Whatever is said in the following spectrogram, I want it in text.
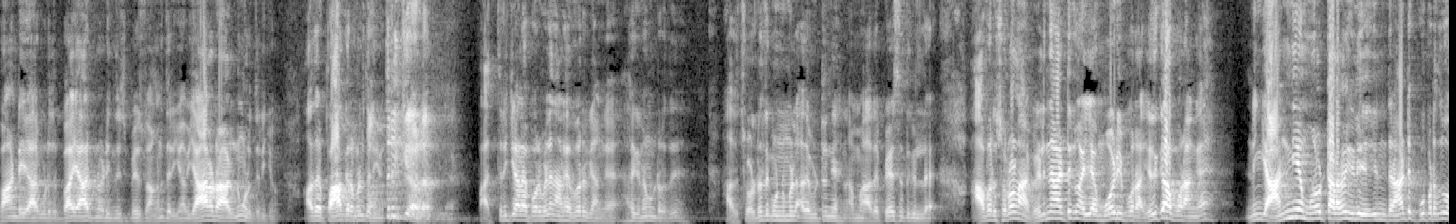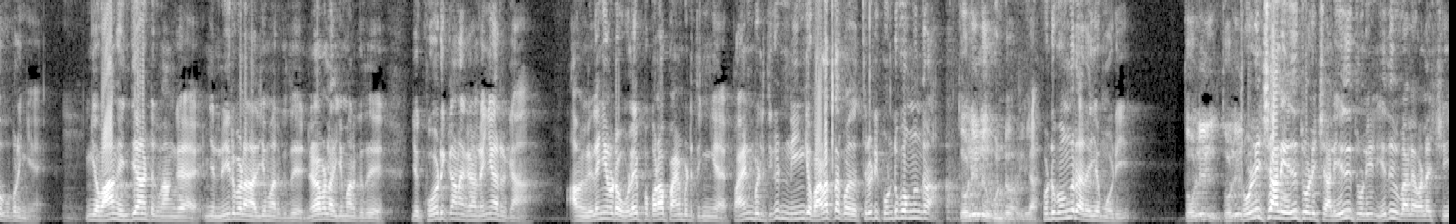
பாண்டே யார் கொடுத்துருப்பா? யார் முன்னாடி பேசுவாங்கன்னு தெரியும். யாரோட ஆளுன்னு உங்களுக்கு தெரியும். அதை பார்க்குறவங்களுக்கு தெரியும். பத்திரிகையாளர் இல்ல பத்திரிக்கையாளர் போகிறவங்களே நிறைய பேர் இருக்காங்க. அதுக்கு என்ன பண்ணுறது அது சொல்கிறதுக்கு ஒன்றும் இல்லை அதை விட்டுருங்க. நம்ம அதை பேசுறதுக்கு இல்லை. அவர் சொல்லலாம் வெளிநாட்டுக்கும் ஐயா மோடி போகிறா எதுக்காக போகிறாங்க நீங்கள் அந்நிய முதலீட்டாளர்கள் இந்த நாட்டுக்கு கூப்பிட்றதுக்கு போகிறீங்க இங்கே வாங்க இந்தியா நாட்டுக்கு வாங்க. இங்கே நீர்வளம் அதிகமாக இருக்குது நிலவளம் அதிகமாக இருக்குது. இங்கே கோடிக்கணக்கான இளைஞர் இருக்கான். அவன் இளைஞரோட உழைப்பை பரவ பயன்படுத்திக்கிங்க. பயன்படுத்திக்கிட்டு நீங்கள் வளத்தை கொஞ்சம் திருடி கொண்டு போங்கிறான் தொழிலை கொண்டு வரலையா? கொண்டு போங்கிறார் ஐயா மோடி. தொழில் தொழில். தொழிற்சாலை எது தொழிற்சாலை? எது தொழில்? எது வள வளர்ச்சி?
